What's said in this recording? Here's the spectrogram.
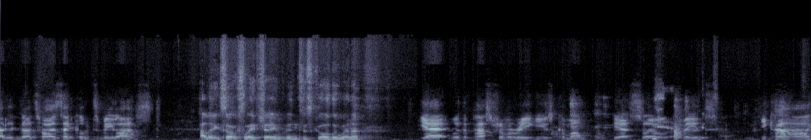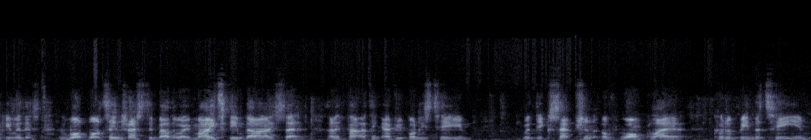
I didn't. That's why I said come to me last. Alex Oxlade Chamberlain to score the winner. Yeah, with the pass from Origi who's come on. Yeah, so I mean, you can't argue with this. What, what's interesting, by the way, my team that I said, and in fact, I think everybody's team, with the exception of one player, could have been the team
